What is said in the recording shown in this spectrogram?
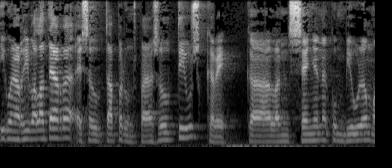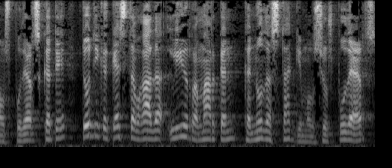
i quan arriba a la Terra és adoptat per uns pares adoptius que bé, que l'ensenyen a conviure amb els poders que té, tot i que aquesta vegada li remarquen que no destaqui amb els seus poders,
